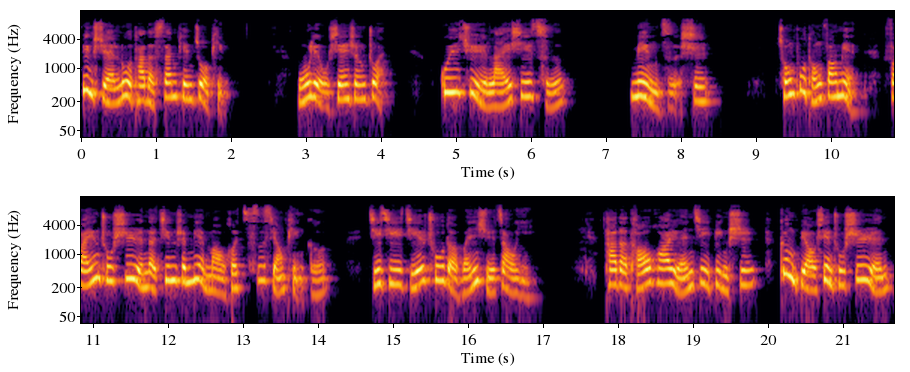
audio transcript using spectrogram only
并选录他的三篇作品。《五柳先生传》《归去来兮辞》《命子诗》，从不同方面反映出诗人的精神面貌和思想品格及其杰出的文学造诣。他的《桃花源记》并诗更表现出诗人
